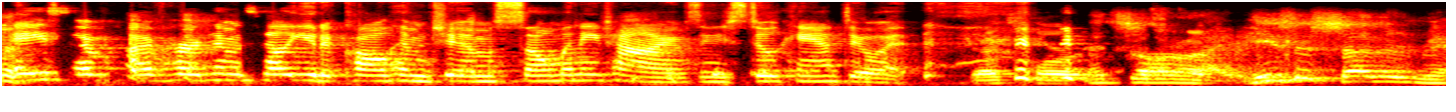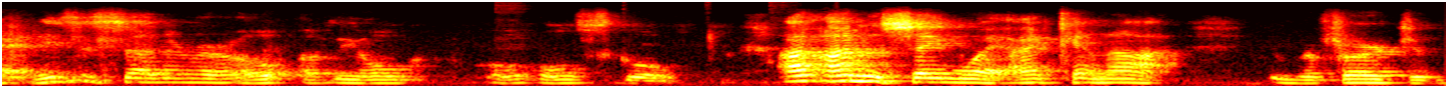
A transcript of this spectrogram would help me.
Ace, I've, I've heard him tell you to call him Jim so many times, and you still can't do it. That's hard. That's all right. He's a Southern man. He's a Southerner of the old old, old school. I'm, I'm the same way. I cannot refer to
